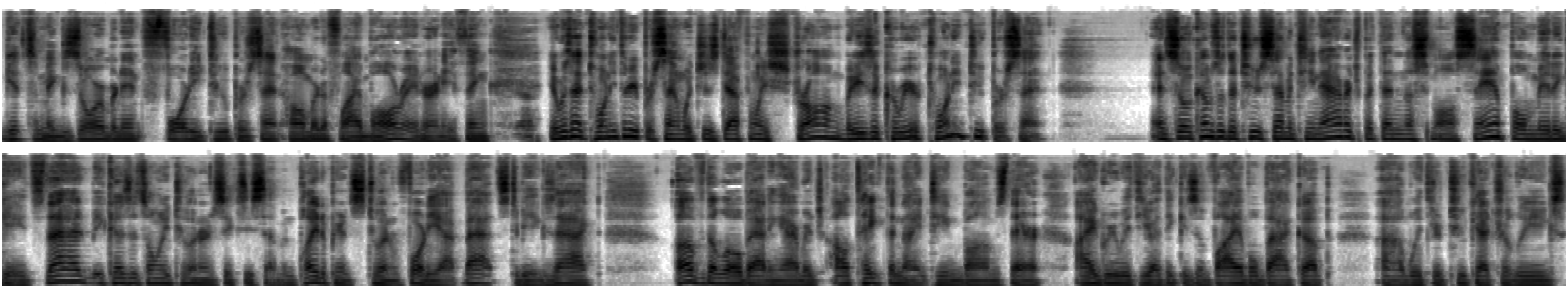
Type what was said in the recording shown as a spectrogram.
get some exorbitant 42% homer to fly ball rate or anything. Yeah. It was at 23%, which is definitely strong, but he's a career 22%. And so it comes with a 217 average, but then the small sample mitigates that because it's only 267 plate appearances, 240 at bats to be exact of the low batting average. I'll take the 19 bombs there. I agree with you. I think he's a viable backup uh, with your two catcher leagues,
